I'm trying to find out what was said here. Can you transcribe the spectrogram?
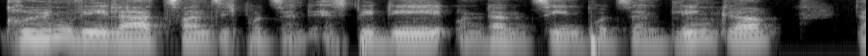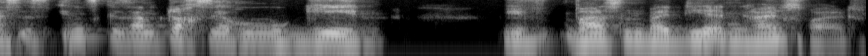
Grünwähler, 20 Prozent SPD und dann 10 Prozent Linke das ist insgesamt doch sehr homogen. Wie war es denn bei dir in Greifswald?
